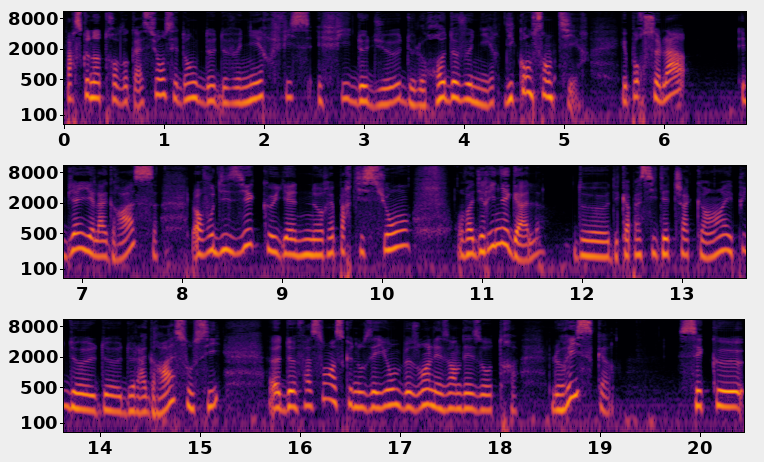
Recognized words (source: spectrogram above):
parce que notre vocation, c'est donc de devenir fils et filles de Dieu, de le redevenir, d'y consentir. Et pour cela, eh bien, il y a la grâce. Alors, vous disiez qu'il y a une répartition, on va dire, inégale de, des capacités de chacun et puis de, de, de la grâce aussi, euh, de façon à ce que nous ayons besoin les uns des autres. Le risque, c'est que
